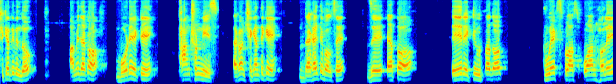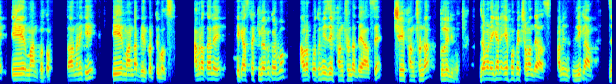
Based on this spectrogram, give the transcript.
শিক্ষার্থীবৃন্দ, আমি দেখো বোর্ডে একটি ফাংশন নিয়েছি। এখন সেখান থেকে দেখাইতে বলছে যে এত এর একটি উৎপাদক টু এক্স প্লাস ওয়ান হলে এর মান কত? তার মানে কি? এর মানটা বের করতে বলছে। আমরা তাহলে এই কাজটা কীভাবে করব? আমরা প্রথমেই যে ফাংশনটা দেয়া আছে, সেই ফাংশনটা তুলে নিব। যেমন এখানে এফ অফ এক্স সমান দেওয়া আছে। আমি লিখলাম যে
